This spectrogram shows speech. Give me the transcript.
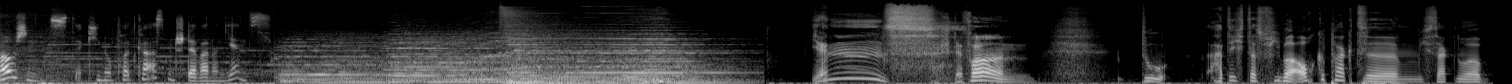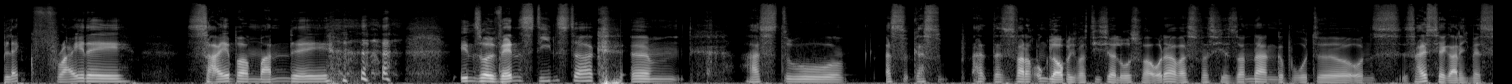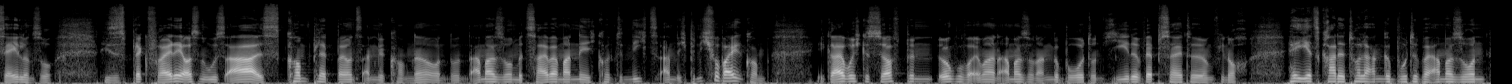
Cinemotions, der Kinopodcast mit Stefan und Jens. Jens! Stefan! Du, hat dich das Fieber auch gepackt? Ähm, ich sag nur Black Friday, Cyber Monday, Insolvenz Dienstag. Ähm, hast du, hast, hast, das war doch unglaublich, was dieses Jahr los war, oder? Was, was hier Sonderangebote und es heißt ja gar nicht mehr Sale und so. Dieses Black Friday aus den USA ist komplett bei uns angekommen, ne? Und, und Amazon mit Cyber Monday, ich konnte nichts an, ich bin nicht vorbeigekommen. Egal, wo ich gesurft bin, irgendwo war immer ein Amazon-Angebot und jede Webseite irgendwie noch, hey, jetzt gerade tolle Angebote bei Amazon.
